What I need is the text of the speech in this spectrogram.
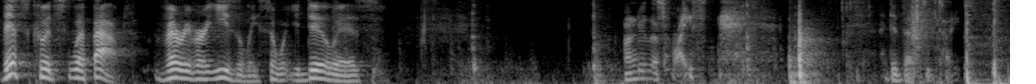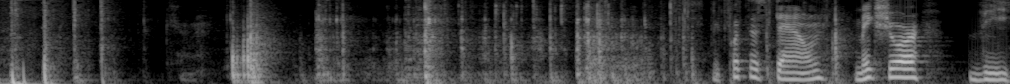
this could slip out very, very easily. So what you do is undo this vice. I did that too tight. Put this down, make sure the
